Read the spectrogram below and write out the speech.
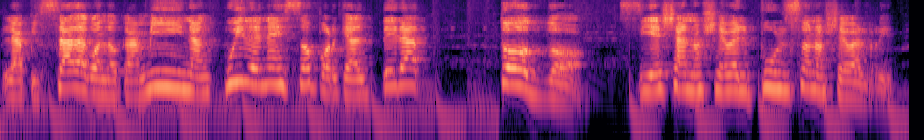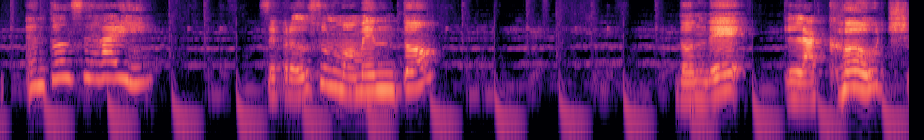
La pisada cuando caminan, cuiden eso porque altera todo. Si ella no lleva el pulso, no lleva el ritmo. Entonces ahí se produce un momento donde la coach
